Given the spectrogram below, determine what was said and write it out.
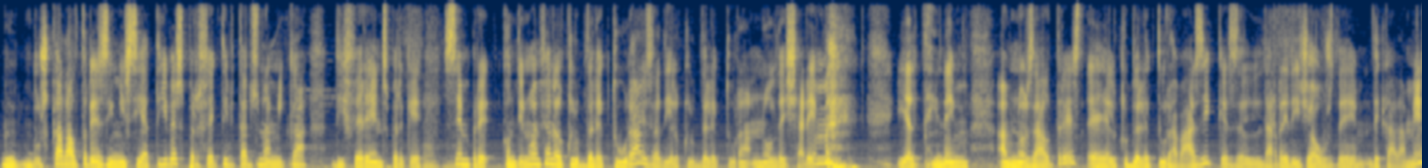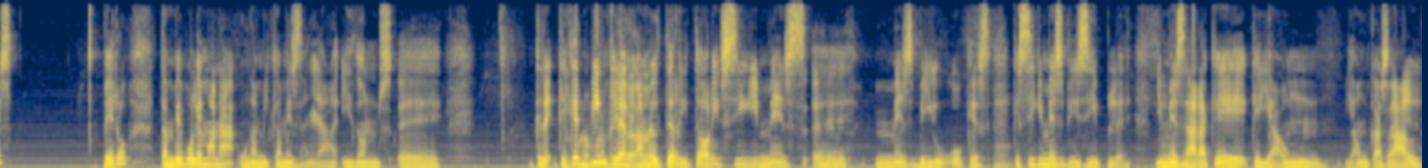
buscar d'altres iniciatives per fer activitats una mica diferents, perquè uh -huh. sempre continuem fent el club de lectura, és a dir, el club de lectura no el deixarem i el tenim amb nosaltres, eh, el club de lectura bàsic, que és el darrer dijous de, de cada mes, però també volem anar una mica més enllà i doncs eh, que aquest vincle manera... amb el territori sigui més, eh, més viu o que, és, mm. que sigui més visible i mm. més ara que, que hi, ha un, hi ha un casal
